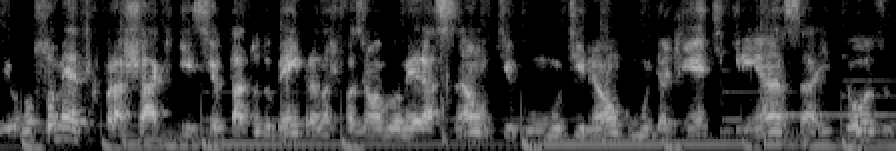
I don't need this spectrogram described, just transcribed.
eu não sou médico para achar que se está tudo bem para nós fazer uma aglomeração, tipo um mutirão com muita gente, criança, idoso,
